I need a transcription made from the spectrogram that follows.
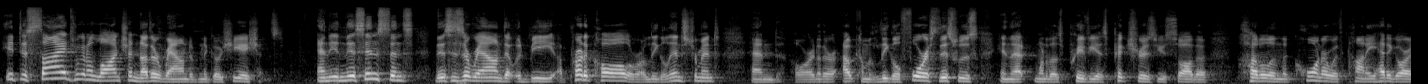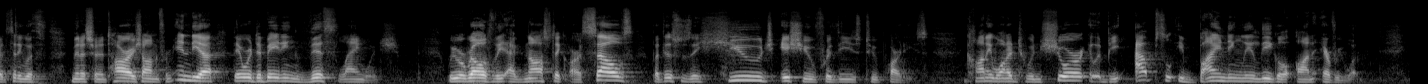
It decides we're going to launch another round of negotiations. And in this instance, this is a round that would be a protocol or a legal instrument and or another outcome of legal force. This was in that one of those previous pictures you saw the huddle in the corner with Connie Hedegaard sitting with Minister Natarajan from India. They were debating this language. We were relatively agnostic ourselves, but this was a huge issue for these two parties. Connie wanted to ensure it would be absolutely bindingly legal on everyone.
